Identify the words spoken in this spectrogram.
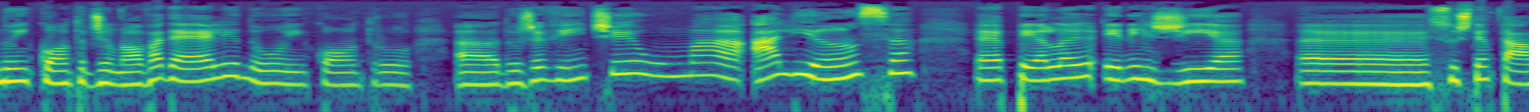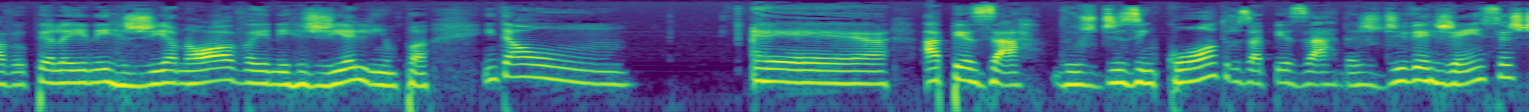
no encontro de Nova Delhi, no encontro uh, do G20, uma aliança uh, pela energia uh, sustentável, pela energia nova, energia limpa. Então, é, apesar dos desencontros, apesar das divergências,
